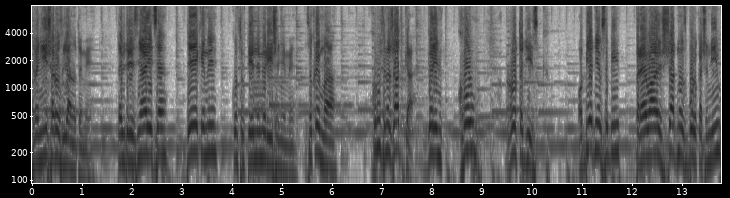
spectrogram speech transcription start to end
з раніше розглянутими та відрізняються деякими конструктивними рішеннями. Зокрема, кукурудзяна жатка Герінков Ротадіск об'єднує в собі переваги щадного збору качанів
